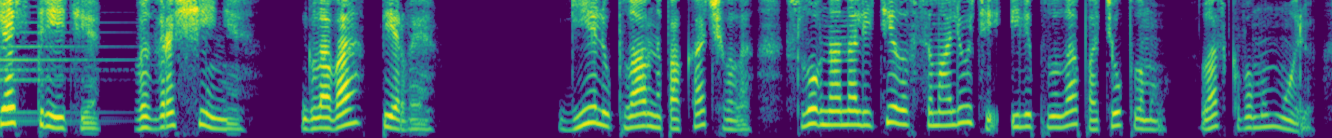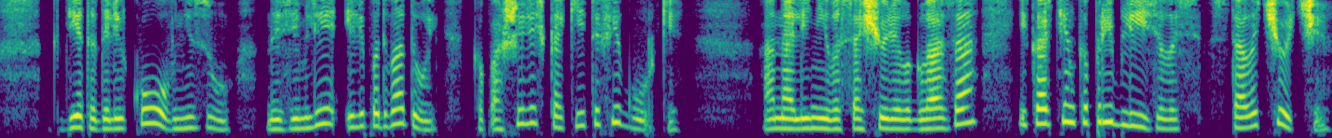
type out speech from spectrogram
Часть третья. Возвращение. Глава первая. Гелю плавно покачивала, словно она летела в самолете или плыла по теплому, ласковому морю. Где-то далеко внизу, на земле или под водой, копошились какие-то фигурки. Она лениво сощурила глаза, и картинка приблизилась, стала четче.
